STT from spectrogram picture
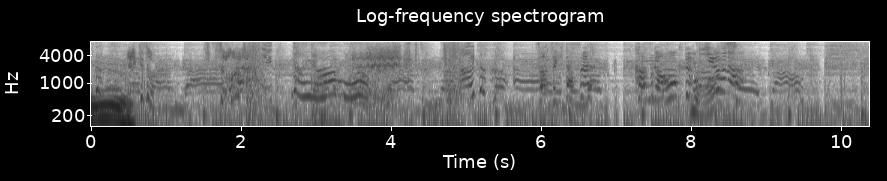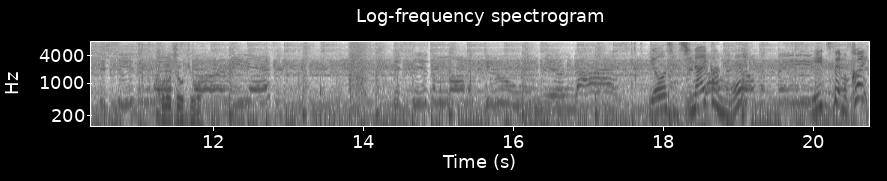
อือ 行くぞそう 容赦しないかんね。いつでも来い。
